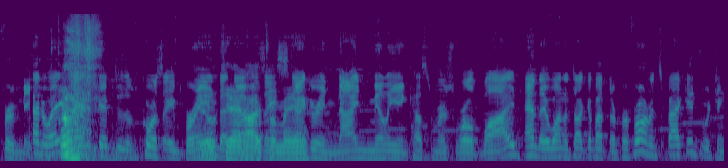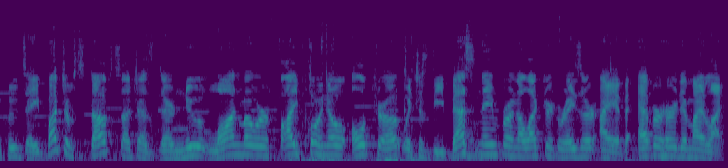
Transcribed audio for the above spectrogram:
from me. Anyway, Manscaped is of course a You brand that now has a from me. staggering 9 million customers worldwide, and they want to talk about their performance package, which includes a bunch of stuff such as their new Lawnmower 5.0 Ultra, which is the best name for an electric razor I have ever heard in my life.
